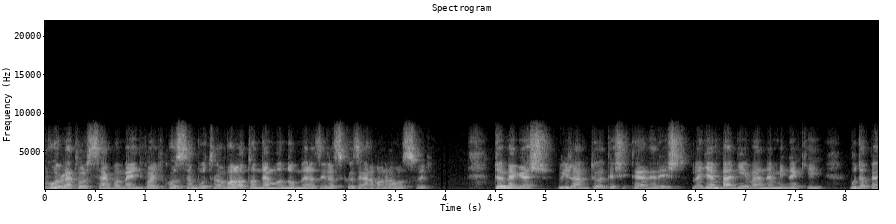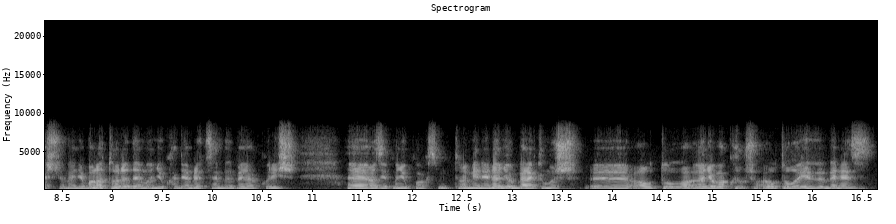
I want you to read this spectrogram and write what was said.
Horvátországba megy, vagy hosszabb útra a Balaton, nem mondom, mert azért az közel van ahhoz, hogy tömeges villámtöltési terhelés legyen, bár nyilván nem mindenki Budapestről megy a Balatonra, de mondjuk ha Debrecenből megy, akkor is azért mondjuk max, tudom én, egy nagyobb elektromos autóval, nagyobb akkus autóval jövőben ez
